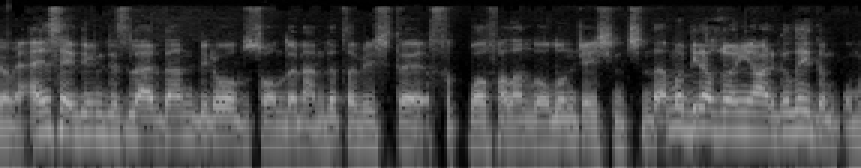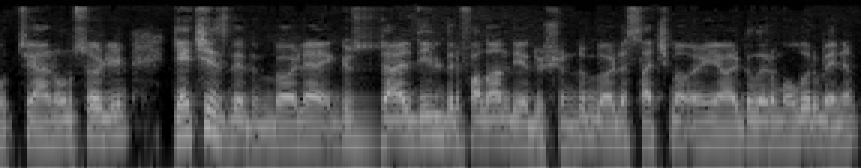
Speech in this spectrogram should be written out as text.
yani en sevdiğim dizilerden biri oldu son dönemde. Tabii işte futbol falan da olunca işin içinde. Ama biraz ön yargılıydım Umut yani onu söyleyeyim. Geç izledim böyle güzel değildir falan diye düşündüm. Böyle saçma ön yargılarım olur benim.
